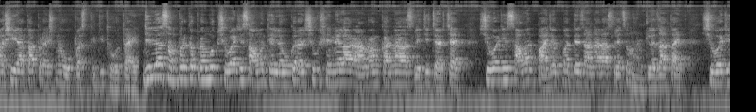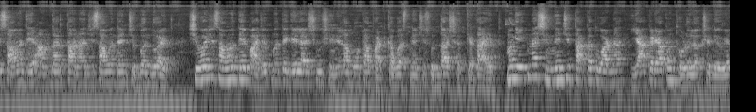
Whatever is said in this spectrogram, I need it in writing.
अशी आता प्रश्न उपस्थितीत होत आहेत. जिल्हा संपर्क प्रमुख शिवाजी सावंत हे लवकरच शिवसेनेला रामराम करणार असल्याची चर्चा आहे शिवाजी सावंत भाजपमध्ये जाणार असल्याचं म्हटलं जात आहे. शिवाजी सावंत हे आमदार तानाजी सावंत यांचे बंधू आहेत. शिवाजी सावंत हे भाजपमध्ये गेल्या शिवसेनेला मोठा फटका बसण्याची सुद्धा शक्यता आहेत. मग एकनाथ शिंदेची ताकद वाढणार याकडे आपण थोडं लक्ष देऊया.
